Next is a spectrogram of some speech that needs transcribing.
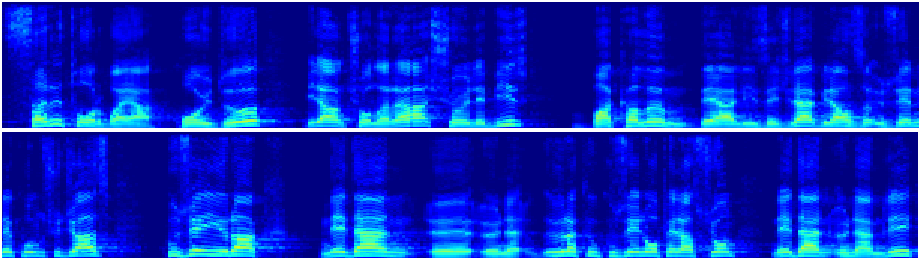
sarı torbaya koydu? Bilançolara şöyle bir bakalım değerli izleyiciler. Biraz da üzerine konuşacağız. Kuzey Irak neden e, Irak'ın kuzeyine operasyon neden önemli?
